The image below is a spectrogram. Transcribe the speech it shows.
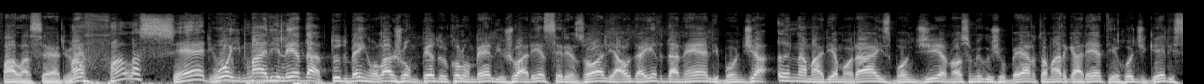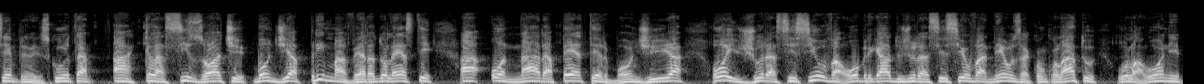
Fala sério, né? Mas fala sério. Oi, rapaz. Marileda, tudo bem? Olá, João Pedro Colombelli, Juarez Cerezoli, Aldair Danelli, bom dia, Ana Maria Moraes, bom dia, nosso amigo Gilberto, a Margarete Rodigueira, sempre na escuta, a Classizotti, bom dia, Primavera do Leste, a Onara Peter, bom dia, oi, Juraci Silva, obrigado, Juraci Silva, Neuza Concolato, o Laone,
